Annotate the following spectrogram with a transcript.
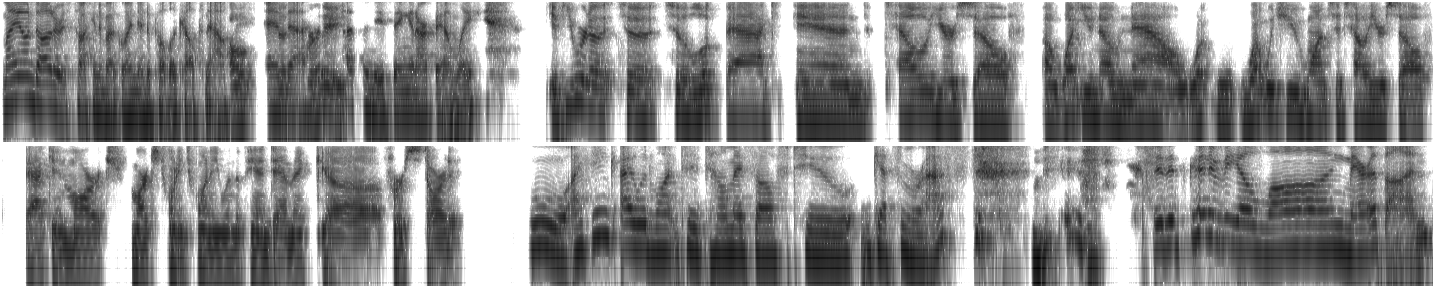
My own daughter is talking about going into public health now. Oh, and that's, uh, that's a new thing in our family. if you were to to to look back and tell yourself uh, what you know now, what what would you want to tell yourself back in March, March 2020, when the pandemic uh, first started? Ooh, I think I would want to tell myself to get some rest. that it's going to be a long marathon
